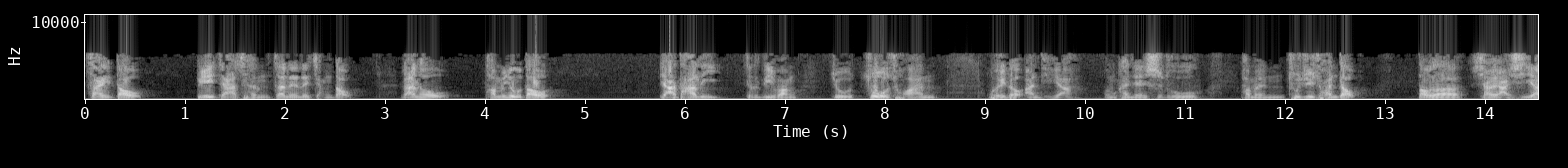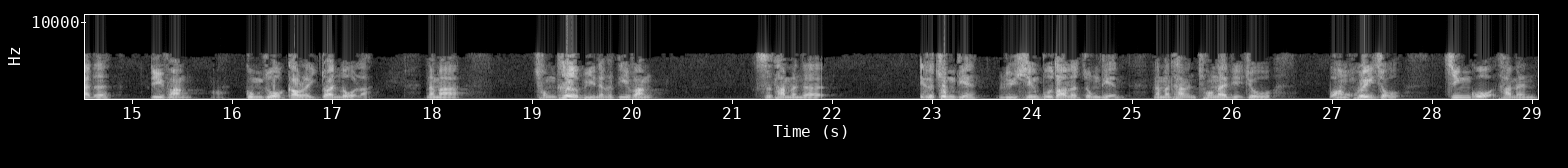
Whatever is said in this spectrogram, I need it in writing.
再到别家城在那里讲道，然后他们又到亚大利这个地方，就坐船回到安提亚。我们看见使徒他们出去传道，到了小亚细亚的地方啊，工作告了一段落了。那么从特比那个地方是他们的一个终点，旅行步道的终点。那么他们从那里就往回走，经过他们。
